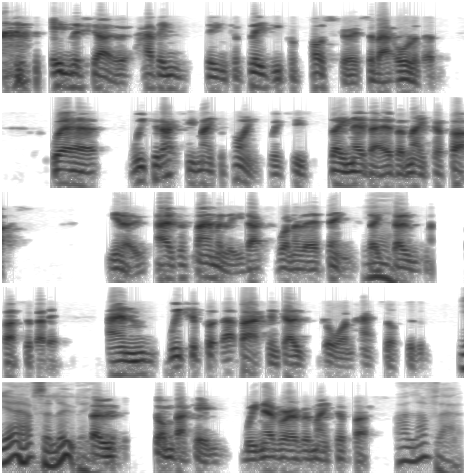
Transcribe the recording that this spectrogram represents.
in the show, having been completely preposterous about all of them, where we could actually make a point, which is they never ever make a fuss. You know, as a family, that's one of their things. They don't make a fuss about it. And we should put that back and go, go on, hats off to them. Yeah, absolutely. So, gone back in. We never ever make a fuss. I love that.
